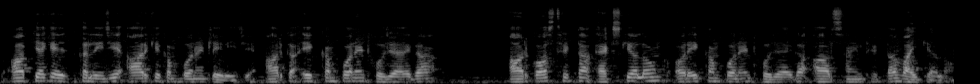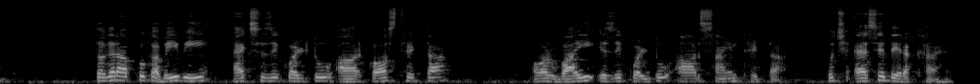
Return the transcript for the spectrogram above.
तो आप क्या कर लीजिए आर के कंपोनेंट ले लीजिए। आर का एक कंपोनेंट हो जाएगा आर कॉस थीटा एक्स के अलोंग और एक कंपोनेंट हो जाएगा आर साइन थीटा वाई के अलोंग। तो अगर आपको कभी भी x is equal to r cos theta और y is equal to r sine theta कुछ ऐसे दे रखा है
